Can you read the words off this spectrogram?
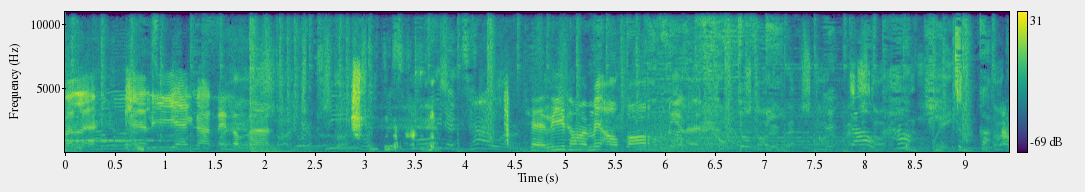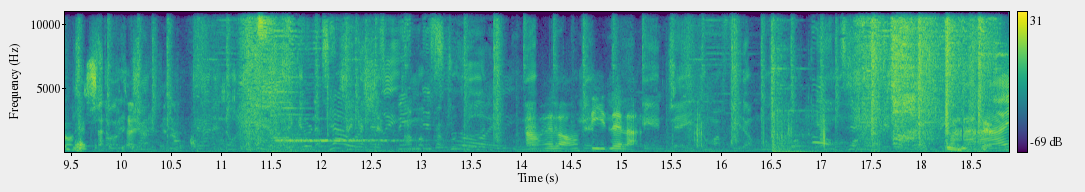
นั่นแหละ แครี่แยกกันในตำนาน แครี่ทำไมไม่เอาป้อมนี่แหละก้าวข้ามขีดจำกัด เอาใส่ใจเอาให้ร้องซีดเลยล่ะ ตาย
